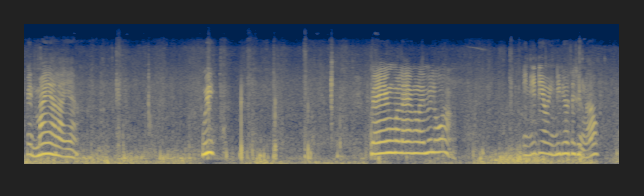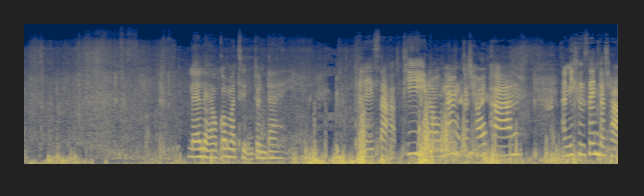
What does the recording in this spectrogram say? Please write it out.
เหม็นไหม้อะไรอะ่ะอุ้ยแมงแมลงอะไรไม่รู้อะอีก นิดเดียวอีกนิดเดียวจะถึงแล้ว และแล้วก็มาถึงจนได้ ทะเลสาบที่เรานั่งกระเช้าพาน อันนี้คือเส้นกระเช้า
